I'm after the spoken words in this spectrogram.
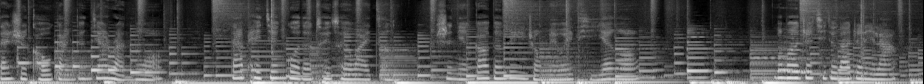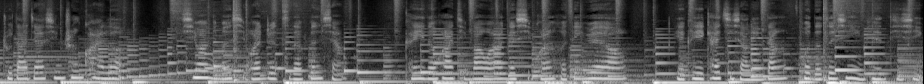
但是口感更加软糯，搭配煎过的脆脆外层，是年糕的另一种美味体验哦。那么这期就到这里啦，祝大家新春快乐！希望你们喜欢这次的分享，可以的话，请帮我按个喜欢和订阅哦，也可以开启小铃铛，获得最新影片提醒。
